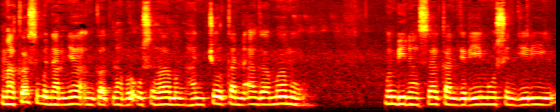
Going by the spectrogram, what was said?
maka sebenarnya engkau telah berusaha menghancurkan agamamu, membinasakan dirimu sendiri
